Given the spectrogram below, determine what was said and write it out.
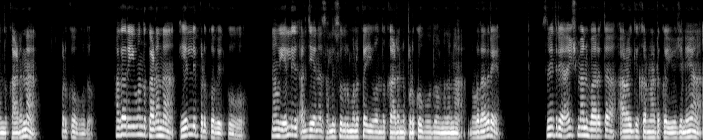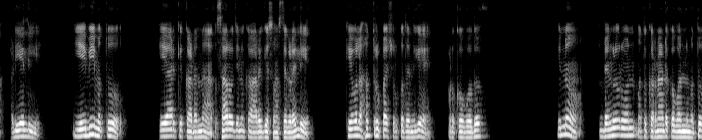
ಒಂದು ಕಾರ್ಡನ್ನು ಪಡ್ಕೋಬೋದು ಹಾಗಾದರೆ ಈ ಒಂದು ಕಾರ್ಡನ್ನು ಎಲ್ಲಿ ಪಡ್ಕೋಬೇಕು? ನಾವು ಎಲ್ಲಿ ಅರ್ಜಿಯನ್ನು ಸಲ್ಲಿಸೋದ್ರ ಮೂಲಕ ಈ ಒಂದು ಕಾರ್ಡನ್ನು ಪಡ್ಕೋಬೋದು ಅನ್ನೋದನ್ನು ನೋಡೋದಾದರೆ ಸ್ನೇಹಿತರೆ, ಆಯುಷ್ಮಾನ್ ಭಾರತ ಆರೋಗ್ಯ ಕರ್ನಾಟಕ ಯೋಜನೆಯ ಅಡಿಯಲ್ಲಿ ಎ ಬಿ ಮತ್ತು ಎ ಆರ್ ಕೆ ಕಾರ್ಡನ್ನು ಸಾರ್ವಜನಿಕ ಆರೋಗ್ಯ ಸಂಸ್ಥೆಗಳಲ್ಲಿ ಕೇವಲ ಹತ್ತು ರೂಪಾಯಿ ಶುಲ್ಕದೊಂದಿಗೆ ಪಡ್ಕೋಬೋದು. ಇನ್ನು ಬೆಂಗಳೂರು ಒನ್ ಮತ್ತು ಕರ್ನಾಟಕ ಒನ್ ಮತ್ತು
